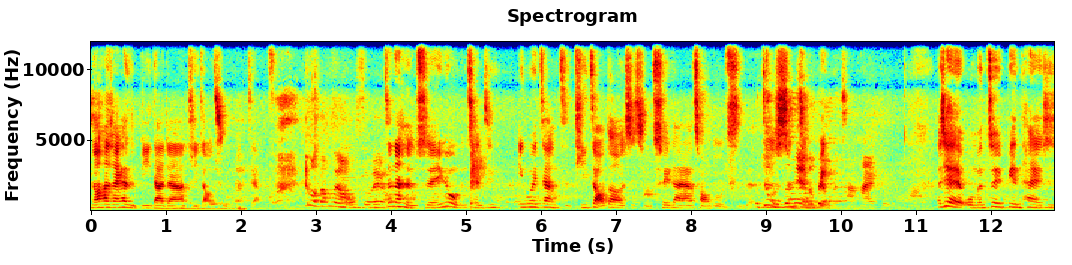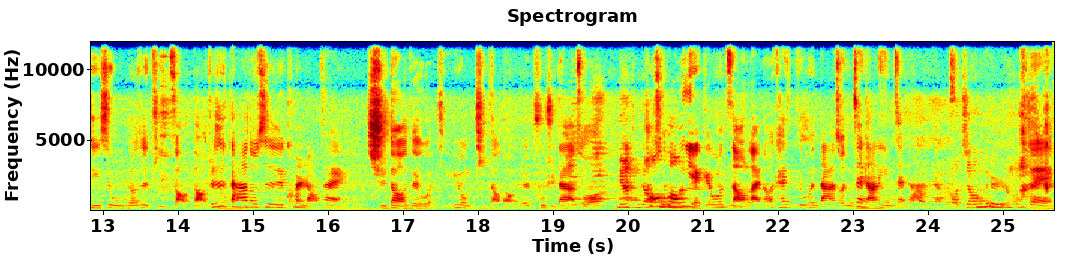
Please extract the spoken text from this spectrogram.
然后他现在开始逼大家提早出门，这样根本都没有好衰哦。真的很衰，因为我们曾经因为这样子提早到的事情催大家超多次的，我觉得我们身边人都被我们残害过。而且我们最变态的事情是我们都是提早到，就是大家都是困扰在迟到这个问题，因为我们提早到，我们就会 push 大家说，你要提早通，通也给我早来，然后开始一直问大家说你在哪里，你在哪里这样子。好焦虑哦。对，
